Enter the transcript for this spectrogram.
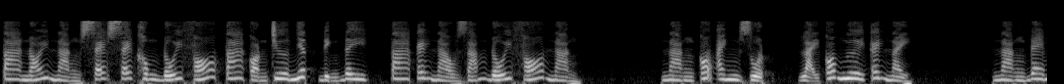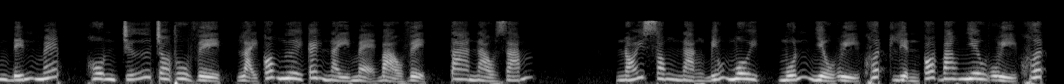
ta nói nàng sẽ sẽ không đối phó ta còn chưa nhất định đây, ta cái nào dám đối phó nàng. Nàng có anh ruột, lại có ngươi cái này. Nàng đem đến mép, hôn chữ cho thu về, lại có ngươi cái này mẹ bảo vệ, ta nào dám. Nói xong nàng biếu môi, muốn nhiều ủy khuất liền có bao nhiêu ủy khuất.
